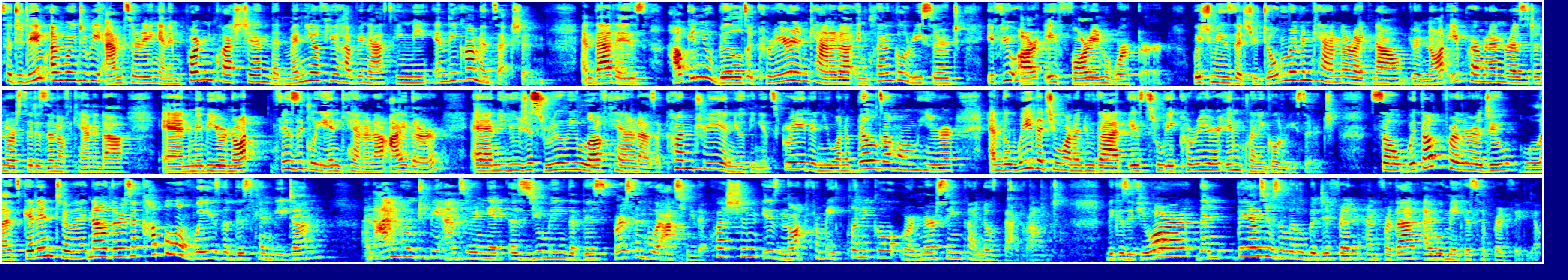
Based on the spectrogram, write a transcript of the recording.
So today I'm going to be answering an important question that many of you have been asking me in the comment section. And that is, how can you build a career in Canada in clinical research if you are a foreign worker? Which means that you don't live in Canada right now, you're not a permanent resident or citizen of Canada, and maybe you're not physically in Canada either, and you just really love Canada as a country and you think it's great and you want to build a home here. And the way that you want to do that is through a career in clinical research. So without further ado, let's get into it. Now, there's a couple of ways that this can be done. And I'm going to be answering it assuming that this person who asked me the question is not from a clinical or nursing kind of background. Because if you are, then the answer is a little bit different. And for that, I will make a separate video.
